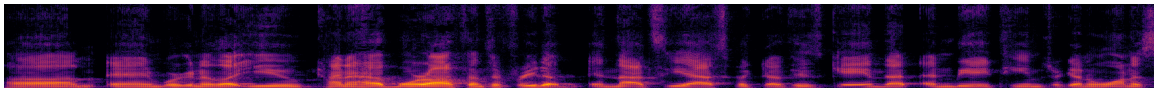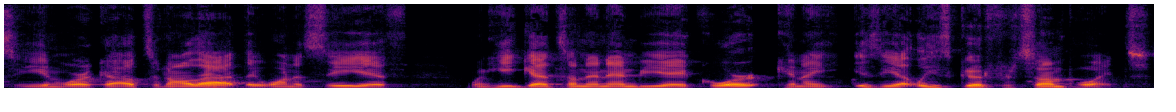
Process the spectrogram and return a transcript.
Um, and we're going to let you kind of have more offensive freedom. And that's the aspect of his game that NBA teams are going to want to see in workouts and all that. They want to see if when he gets on an NBA court, can I is he at least good for some points?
